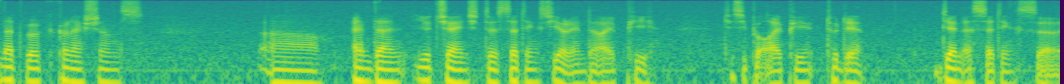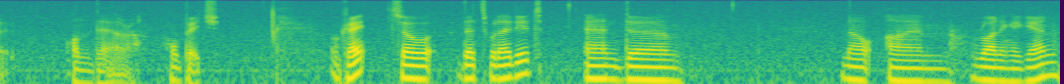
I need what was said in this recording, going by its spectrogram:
network connections uh, and then you change the settings here in the IP TCP IP to the DNS settings uh, on their homepage. Okay so that's what I did and um, now I'm running again.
